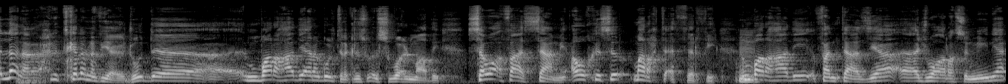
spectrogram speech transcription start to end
لا لا إحنا تكلمنا فيها يا جود. آه، المباراة هذه أنا قلت لك الأسبوع- الأسبوع الماضي. سواء فاز سامي أو خسر ما راح تأثر فيه، المباراة هذه فانتازيا آه، أجواء راسلمانيا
